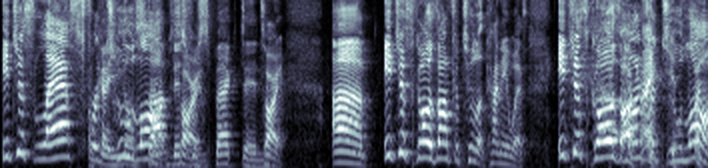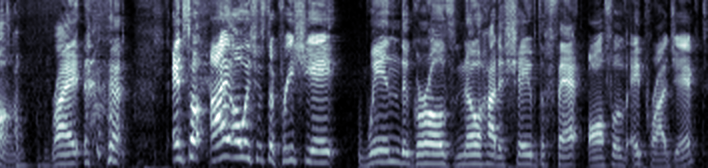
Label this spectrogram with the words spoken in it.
It just lasts for Okay, too long. stop Sorry. disrespecting. Sorry. Um, it just goes on for too long. Kanye West. It just goes on for too long, right? and so I always just appreciate when the girls know how to shave the fat off of a project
